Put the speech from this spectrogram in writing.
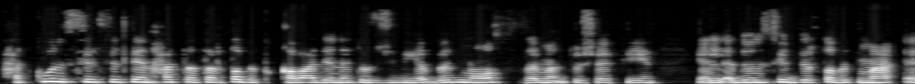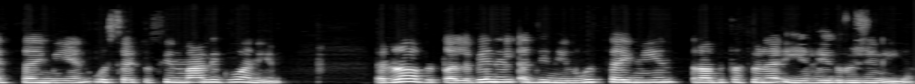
حتكون السلسلتين حتى ترتبط القواعد النيتروجينية بالنص زي ما أنتم شايفين يعني الأدينوسين بيرتبط مع الثايمين والسيتوسين مع الإجوانين الرابطة اللي بين الأدينين والثايمين رابطة ثنائية هيدروجينية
